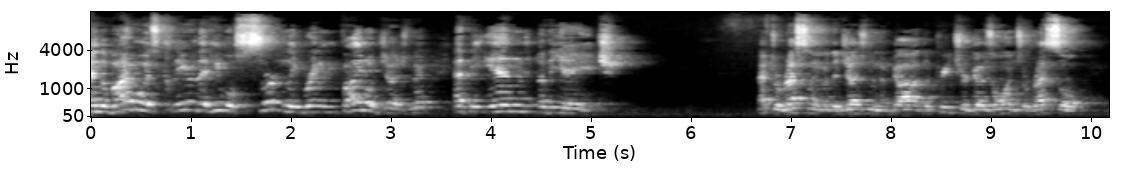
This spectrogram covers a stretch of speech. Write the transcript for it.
and the Bible is clear that he will certainly bring final judgment at the end of the age. After wrestling with the judgment of God, the preacher goes on to wrestle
